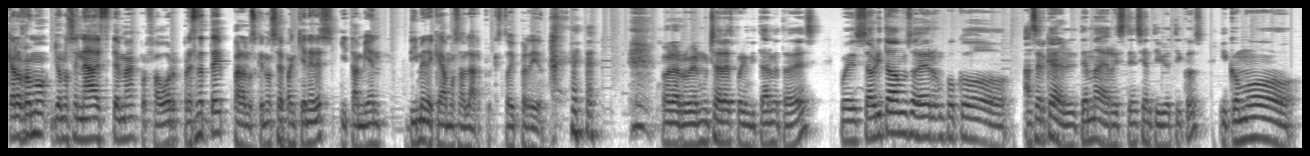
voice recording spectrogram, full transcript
Carlos Romo, yo no sé nada de este tema, por favor, preséntate para los que no sepan quién eres y también dime de qué vamos a hablar, porque estoy perdido. Hola Rubén, muchas gracias por invitarme otra vez. Pues ahorita vamos a ver un poco acerca del tema de resistencia a antibióticos y cómo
